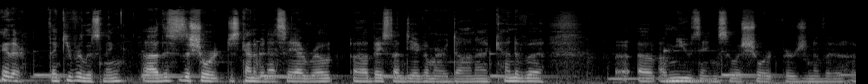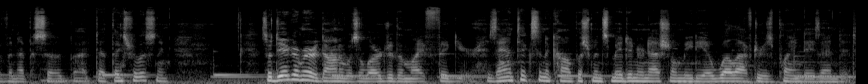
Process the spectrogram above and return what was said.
Hey there. Thank you for listening. Uh, this is a short, just kind of an essay I wrote uh, based on Diego Maradona, kind of a, a, a musing, so a short version of, a, of an episode. But uh, thanks for listening. So, Diego Maradona was a larger than life figure. His antics and accomplishments made international media well after his playing days ended.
